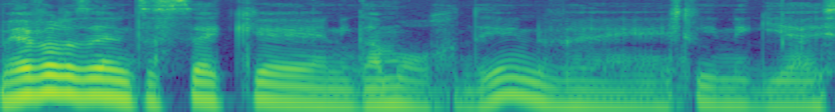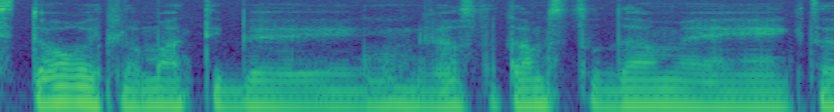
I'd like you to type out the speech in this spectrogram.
מעבר לזה אני מתעסק, אה, אני גם עורך דין, ויש לי נגיעה היסטורית, למדתי באוניברסיטת אמסטרדם אה, קצת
